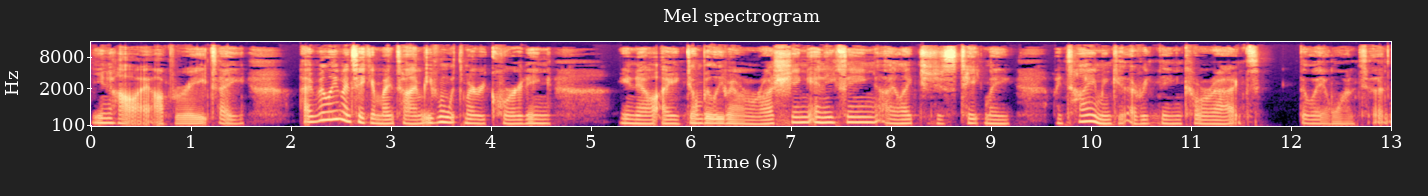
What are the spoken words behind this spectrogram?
You know how I operate. I I really been taking my time, even with my recording. You know, I don't believe in rushing anything. I like to just take my my time and get everything correct the way I want it.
